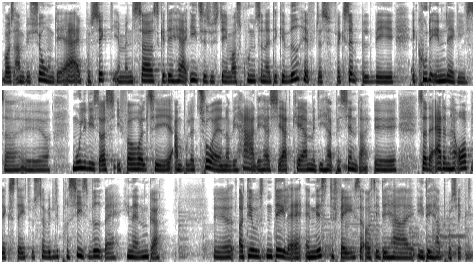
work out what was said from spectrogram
vores ambition, det er, at på sigt, jamen, så skal det her IT-system også kunne, sådan at det kan vedhæftes, for eksempel ved akutte indlæggelser, øh, og muligvis også i forhold til ambulatorier, når vi har det her shared care med de her patienter. Øh, så der er den her overbliksstatus, så vi lige præcis ved, hvad hinanden gør. Øh, og det er jo sådan en del af, af næste fase også i det her, i det her projekt.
